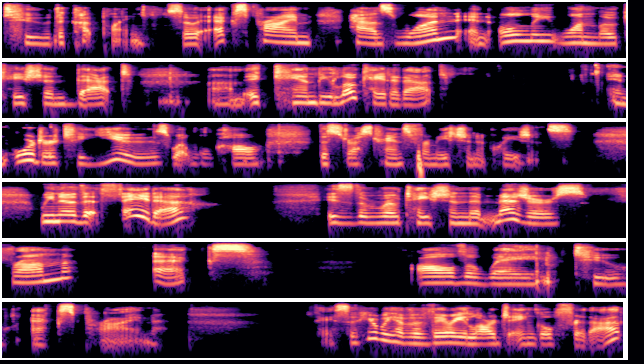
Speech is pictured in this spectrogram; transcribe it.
to the cut plane. So x prime has one and only one location that um, it can be located at in order to use what we'll call the stress transformation equations. We know that theta is the rotation that measures from x all the way to x prime. Okay, so here we have a very large angle for that.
